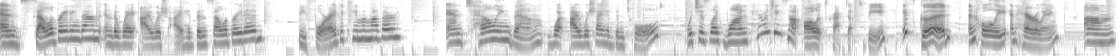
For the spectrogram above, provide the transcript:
and celebrating them in the way I wish I had been celebrated before I became a mother and telling them what I wish I had been told, which is like one, parenting's not all it's cracked up to be. It's good and holy and harrowing. Um,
